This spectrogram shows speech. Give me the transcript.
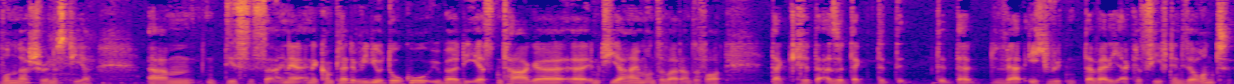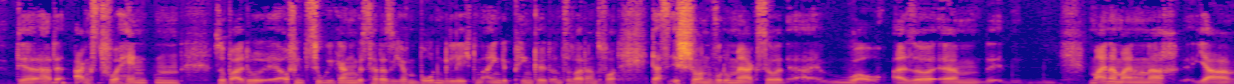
wunderschönes Tier. Ähm, dies ist eine, eine komplette Videodoku über die ersten Tage äh, im Tierheim und so weiter und so fort. Da, also da, da, da, werde ich wütend, da werde ich aggressiv, denn dieser Hund, der hatte Angst vor Händen. Sobald du auf ihn zugegangen bist, hat er sich auf den Boden gelegt und eingepinkelt und so weiter und so fort. Das ist schon, wo du merkst, so, äh, wow, also ähm, meiner Meinung nach, ja,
